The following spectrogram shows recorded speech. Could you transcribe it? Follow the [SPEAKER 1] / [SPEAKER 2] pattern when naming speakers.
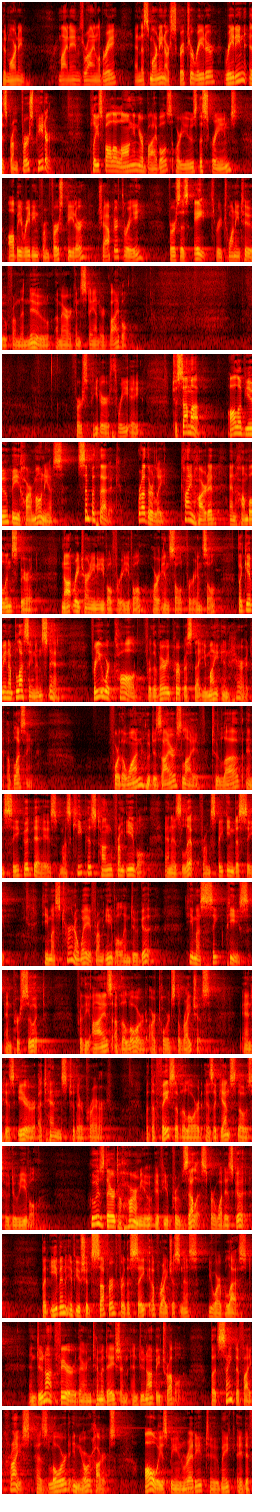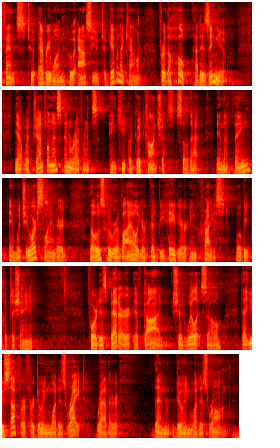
[SPEAKER 1] Good morning. My name is Ryan Labrie, and this morning our scripture reader reading is from 1 Peter. Please follow along in your Bibles or use the screens. I'll be reading from 1 Peter chapter 3 verses 8 through 22 from the New American Standard Bible. 1 Peter 3 8. To sum up, all of you be harmonious, sympathetic, brotherly, kind hearted, and humble in spirit, not returning evil for evil or insult for insult, but giving a blessing instead. For you were called for the very purpose that you might inherit a blessing. For the one who desires life to love and see good days must keep his tongue from evil and his lip from speaking deceit. He must turn away from evil and do good. He must seek peace and pursue it. For the eyes of the Lord are towards the righteous, and his ear attends to their prayer. But the face of the Lord is against those who do evil. Who is there to harm you if you prove zealous for what is good? But even if you should suffer for the sake of righteousness, you are blessed. And do not fear their intimidation, and do not be troubled, but sanctify Christ as Lord in your hearts, always being ready to make a defense to everyone who asks you to give an account for the hope that is in you, yet with gentleness and reverence, and keep a good conscience, so that in the thing in which you are slandered, those who revile your good behavior in Christ will be put to shame. For it is better, if God should will it so, that you suffer for doing what is right rather than doing what is wrong.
